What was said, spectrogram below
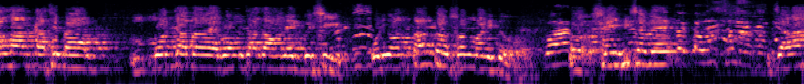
আল্লাহর কাছে তার মর্যাদা এবং চাঁদা অনেক বেশি। উনি অত্যন্ত সম্মানিত। তো সেই হিসাবে যারা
